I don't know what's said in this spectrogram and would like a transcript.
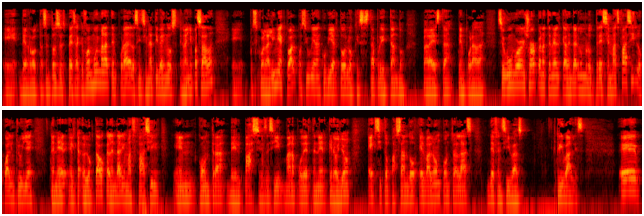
eh, derrotas. Entonces, pese a que fue muy mala temporada de los Cincinnati Bengals el año pasado, eh, pues con la línea actual, pues sí hubieran cubierto lo que se está proyectando para esta temporada. Según Warren Sharp, van a tener el calendario número 13 más fácil, lo cual incluye tener el, el, octavo calendario más fácil en contra del pase. Es decir, van a poder tener, creo yo, éxito pasando el balón contra las defensivas rivales. Eh,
